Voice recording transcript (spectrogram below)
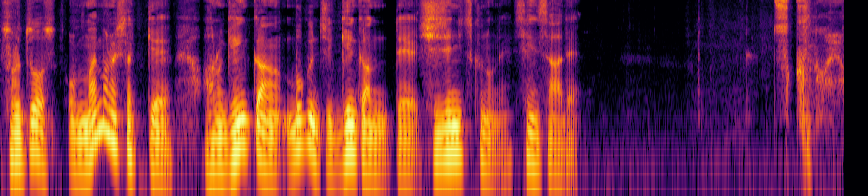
それと、前も話したっけ？あの玄関、僕んち玄関って自然につくのね、センサーで。つくのよ。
